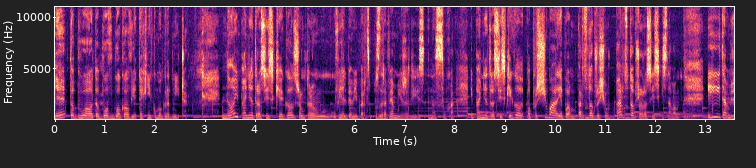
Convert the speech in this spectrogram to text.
nie, to było, to było w Głogowie, technikum ogrodnicze. No i pani od rosyjskiego, zresztą którą uwielbiam i bardzo pozdrawiam, jeżeli nas słucha. I pani od rosyjskiego poprosiła, ja byłam bardzo dobrze się, bardzo dobrze rosyjski znałam. I tam wi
